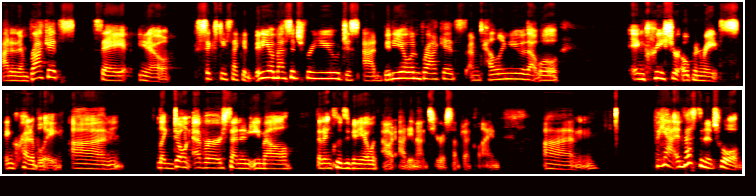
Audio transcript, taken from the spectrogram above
add it in brackets, say, you know, 60 second video message for you, just add video in brackets. I'm telling you that will increase your open rates incredibly. Um, like, don't ever send an email that includes a video without adding that to your subject line. Um, but yeah, invest in a tool.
